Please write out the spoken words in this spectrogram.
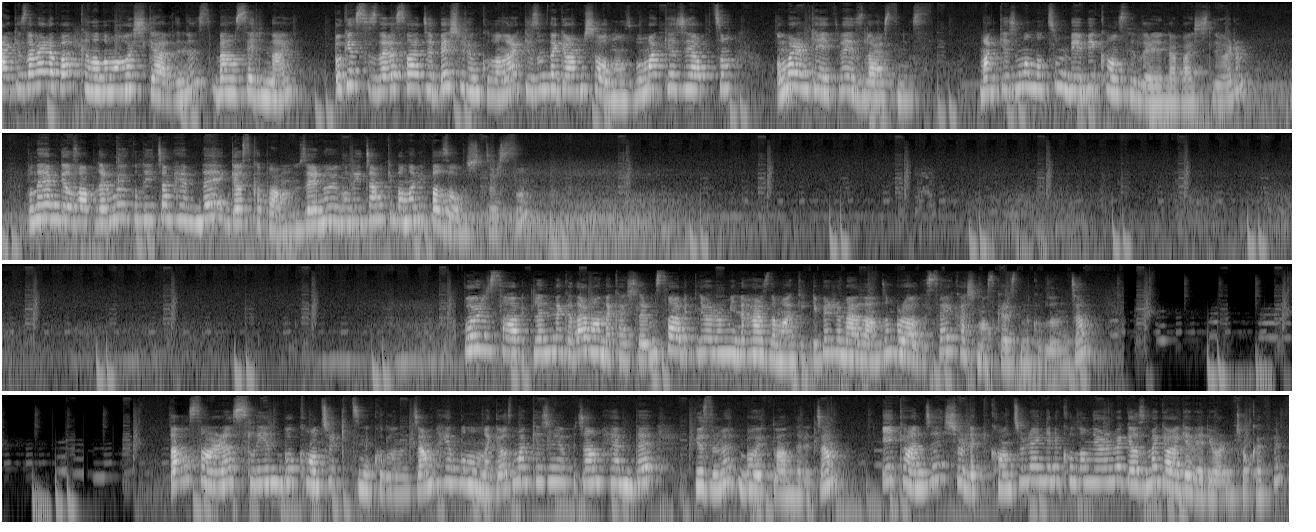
Herkese merhaba, kanalıma hoş geldiniz. Ben Selinay. Bugün sizlere sadece 5 ürün kullanarak yüzümde görmüş olduğunuz bu makyajı yaptım. Umarım keyifle izlersiniz. Makyajıma Not'un BB Concealer ile başlıyorum. Bunu hem göz altlarıma uygulayacağım hem de göz kapağımın üzerine uygulayacağım ki bana bir baz oluştursun. Bu ürün sabitlenene kadar ben de kaşlarımı sabitliyorum. Yine her zamanki gibi Rimmel London Brow kaş maskarasını kullanacağım. Daha sonra Slee'in bu kontür kitini kullanacağım. Hem bununla göz makyajımı yapacağım hem de yüzümü boyutlandıracağım. İlk önce şuradaki kontür rengini kullanıyorum ve gözüme gölge veriyorum çok hafif.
